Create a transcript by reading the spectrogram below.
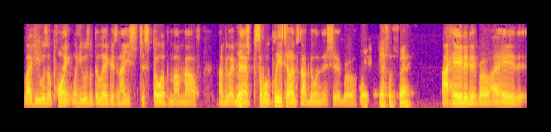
like he was a point when he was with the Lakers, and I used to just throw up in my mouth. I'd be like, man, someone please tell him stop doing this shit, bro. That's a fact. I hated it, bro. I hated it.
